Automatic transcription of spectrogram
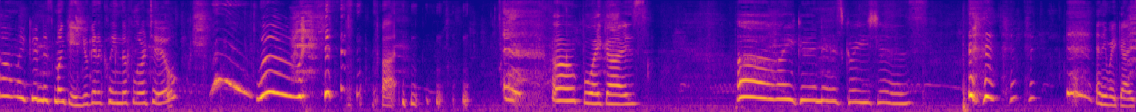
oh my goodness, Monkey, you're going to clean the floor too? Woo! Woo! Oh boy, guys. Oh my goodness gracious. anyway, guys,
